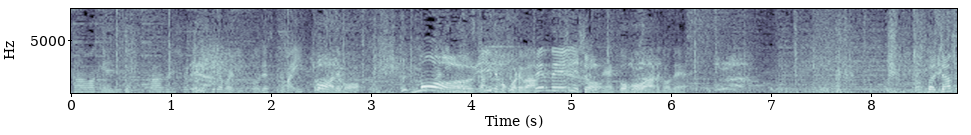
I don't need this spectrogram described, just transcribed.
さんはゲージ使わずに処理できれば理想ですけど、まあ、1本はでももう使ってもこれは全然いいでしょう、ね、5本あるので。さあジャンプ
